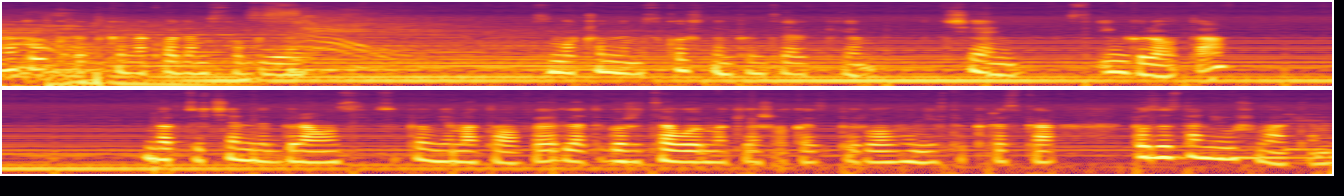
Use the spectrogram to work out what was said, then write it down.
Na tą kredkę nakładam sobie zmoczonym skośnym pędzelkiem cień z Inglota. Bardzo ciemny brąz, zupełnie matowy, dlatego że cały makijaż oka jest perłowy, niech ta kreska pozostanie już matem.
